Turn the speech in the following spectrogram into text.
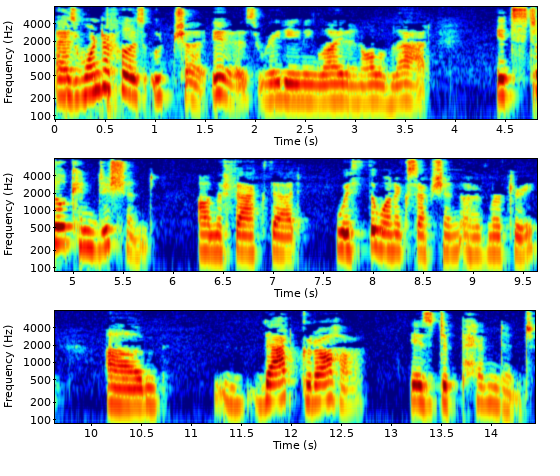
as wonderful as ucha is, radiating light and all of that, it's still conditioned on the fact that, with the one exception of Mercury, um, that graha is dependent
